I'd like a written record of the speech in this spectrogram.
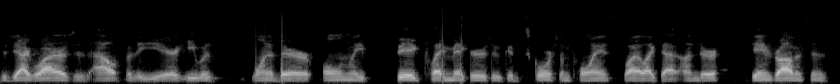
the Jaguars is out for the year. He was one of their only big playmakers who could score some points. That's why I like that under. James Robinson's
